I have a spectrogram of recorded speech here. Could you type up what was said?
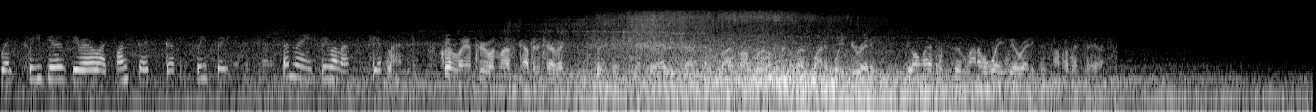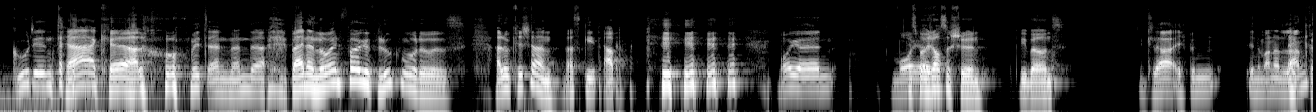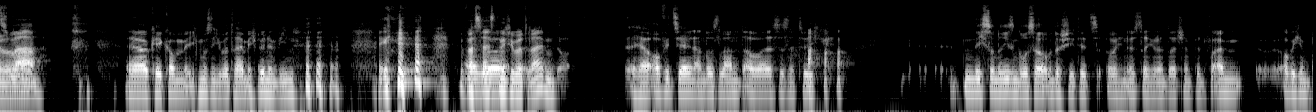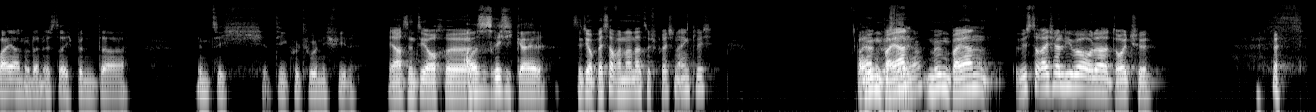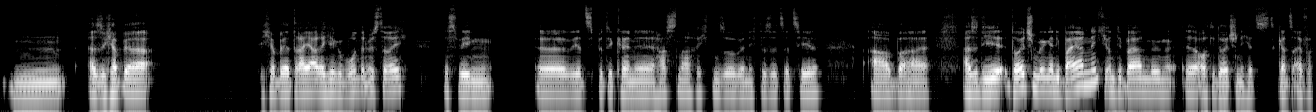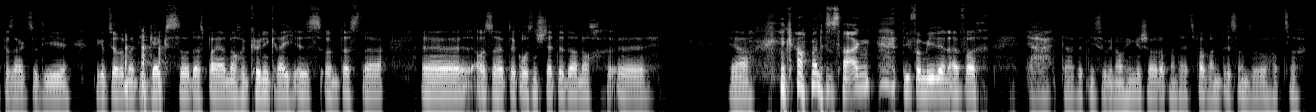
wind 300 at 16, gust 33, runway 31 left, clear for land. Clear to land, 31 left, copy the traffic. With 15 into heavy traffic, gonna fly final, clear left, line of weight, be ready. 31 left, the line of weight, be ready, just not perfect, yeah. Guten Tag, äh, hallo miteinander bei einer neuen Folge Flugmodus. Hallo Christian, was geht ab? Moin. Moin. Ist bei euch auch so schön wie bei uns? Klar, ich bin in einem anderen Land Ja, zwar. Ja, okay, komm, ich muss nicht übertreiben, ich bin in Wien. was Also- heißt nicht übertreiben? ja, offiziell ein anderes Land, aber es ist natürlich nicht so ein riesengroßer Unterschied jetzt, ob ich in Österreich oder in Deutschland bin. Vor allem, ob ich in Bayern oder in Österreich bin, da nimmt sich die Kultur nicht viel. Ja, sind die auch Aber äh, es ist richtig geil. sind die auch besser voneinander zu sprechen eigentlich? Bayern mögen Bayern mögen Bayern Österreicher lieber oder Deutsche? Mm, Also ich habe ja, ich habe ja drei Jahre hier gewohnt in Österreich, deswegen äh, jetzt bitte keine Hassnachrichten so, wenn ich das jetzt erzähle. Aber also die Deutschen mögen ja die Bayern nicht und die Bayern mögen äh, auch die Deutschen nicht. Jetzt ganz einfach gesagt, so die, da gibt's ja auch immer die Gags, so dass Bayern noch ein Königreich ist und dass da äh, außerhalb der großen Städte da noch äh, ja, kann man das sagen, die Familien einfach, ja, da wird nicht so genau hingeschaut, ob man da jetzt verwandt ist und so, Hauptsache,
